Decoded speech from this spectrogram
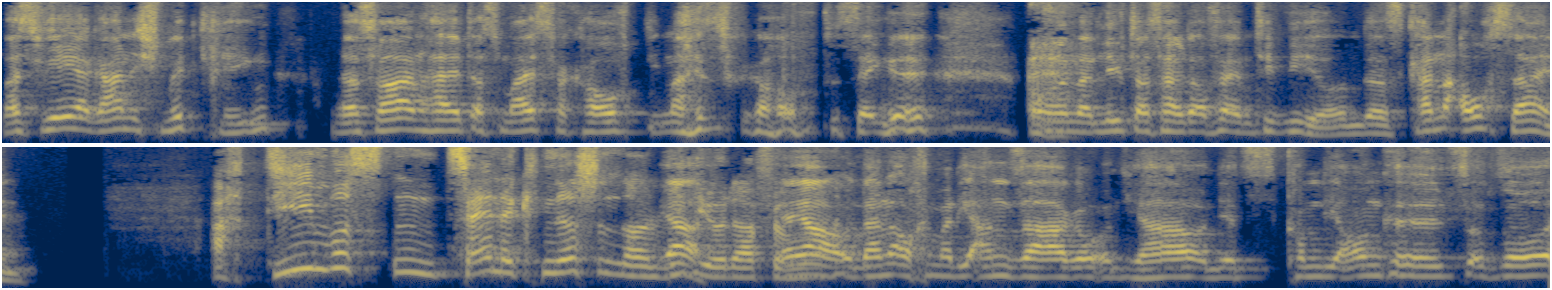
was wir ja gar nicht mitkriegen. Und das war dann halt das meistverkauft, die meistverkaufte Single. Und dann lief das halt auf MTV. Und das kann auch sein. Ach, die mussten Zähne knirschen und ein Ja, Video dafür ja, ja, machen. und dann auch immer die Ansage und ja, und jetzt kommen die Onkels und so.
